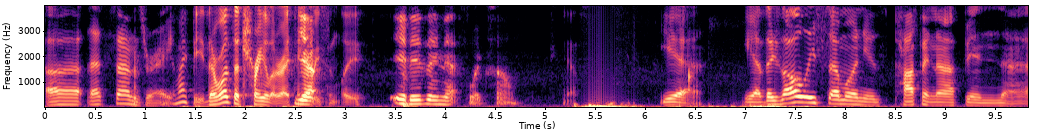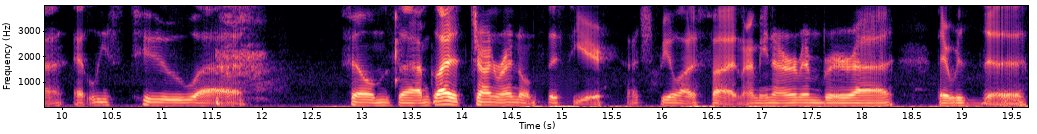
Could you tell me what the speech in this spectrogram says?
Uh, that sounds right. it might be. There was a trailer I think Yeah. recently. It is a Netflix film. Yes. Yeah. Yeah, there's always someone who's popping up in uh, at least two uh, films. Uh, I'm glad it's John Reynolds this year. That should be a lot of fun. I mean, I remember uh, there was the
